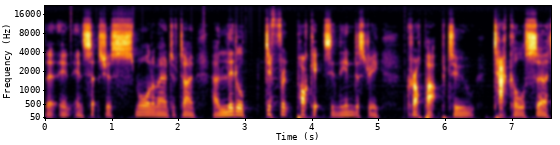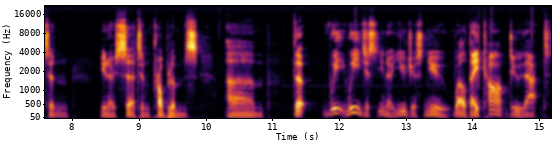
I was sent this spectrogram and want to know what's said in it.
that in, in such a small amount of time, how little different pockets in the industry crop up to tackle certain, you know, certain problems um, that we we just you know you just knew well they can't do that,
